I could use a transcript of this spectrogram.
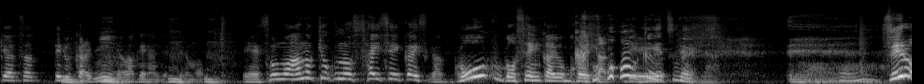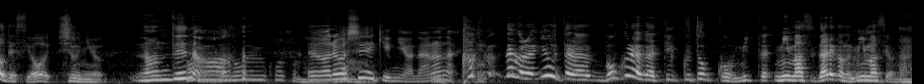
ださってるから2位なわけなんですけども、うんえーそのあの曲の再生回数が5億5千回を超えたってえいう。げつないなゼロですよ収入。なんでなどういうことなのえあれは収益にはならない。かだから言うたら僕らが TikTok を見た見ます。誰かの見ますよね、はい。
